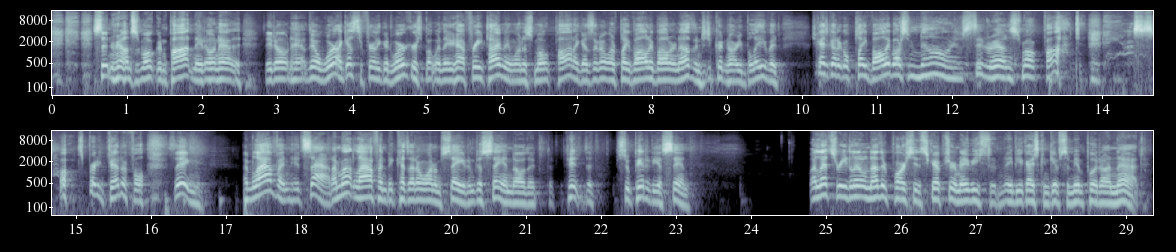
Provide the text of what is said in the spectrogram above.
sitting around smoking pot and they don't have they don't have they'll work I guess they're fairly good workers, but when they have free time they want to smoke pot. I guess they don't want to play volleyball or nothing. She couldn't hardly believe it. You guys gotta go play volleyball. She said, No, just sit around and smoke pot. so it's a pretty pitiful thing. I'm laughing. It's sad. I'm not laughing because I don't want them saved. I'm just saying, though, that the, the stupidity of sin. Well, let's read a little another portion of the scripture. Maybe maybe you guys can give some input on that.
